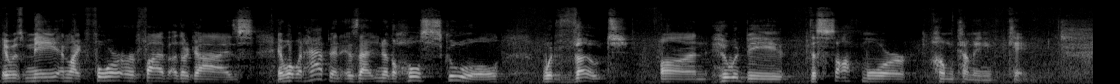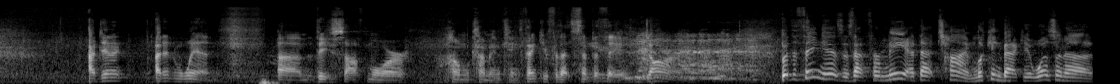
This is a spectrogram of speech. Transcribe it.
It was me and like four or five other guys. And what would happen is that, you know, the whole school would vote on who would be the sophomore homecoming king. I didn't, I didn't win um, the sophomore homecoming king. Thank you for that sympathy. Darn. But the thing is, is that for me at that time, looking back, it wasn't a,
